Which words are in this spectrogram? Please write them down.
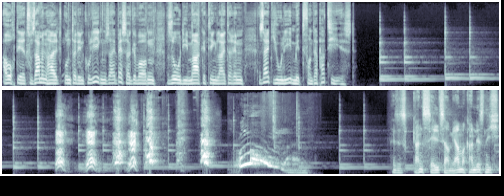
Auch der Zusammenhalt unter den Kollegen sei besser geworden, so die Marketingleiterin, seit Juli mit von der Partie ist. Es ist ganz seltsam, ja, man kann das nicht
